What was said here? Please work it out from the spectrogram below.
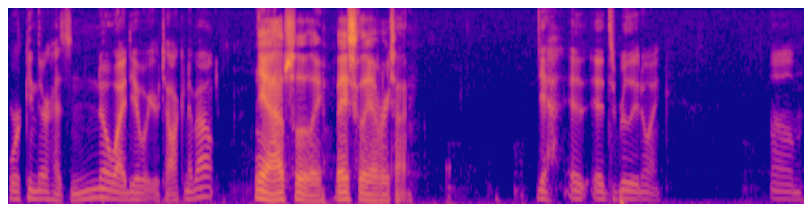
working there has no idea what you're talking about? Yeah, absolutely. Basically every time. Yeah, it, it's really annoying. Um,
